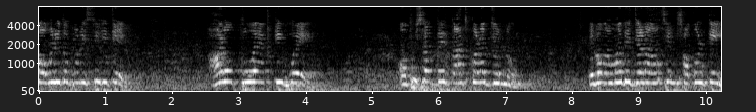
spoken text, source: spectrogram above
কবলিত পরিস্থিতিতে আরও প্রোঅ্যাক্টিভ হয়ে অফিসারদের কাজ করার জন্য। এবং আমাদের যারা আছেন সকলকেই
